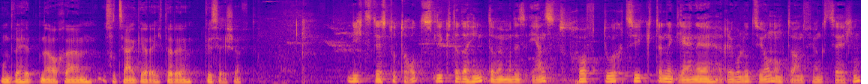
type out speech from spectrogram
und wir hätten auch eine sozial gerechtere Gesellschaft. Nichtsdestotrotz liegt da dahinter, wenn man das ernsthaft durchzieht, eine kleine Revolution unter Anführungszeichen.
